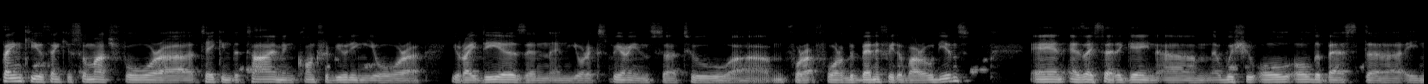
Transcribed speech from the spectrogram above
thank you, thank you so much for uh, taking the time and contributing your uh, your ideas and, and your experience to um, for for the benefit of our audience. And as I said again, um, I wish you all all the best in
